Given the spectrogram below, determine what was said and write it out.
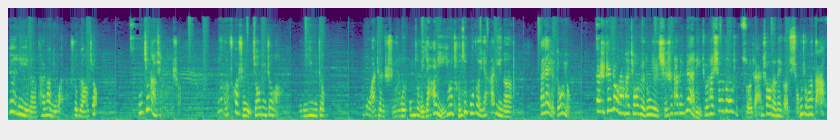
愿力呢，它让你晚上睡不着觉。我们经常想这个事儿，有很多创始人有焦虑症啊。有抑郁症，不完全只是因为工作的压力，因为纯粹工作压力呢，大家也都有。但是真正让他焦虑的东西，其实他的愿力，就是他胸中所燃烧的那个熊熊的大火，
